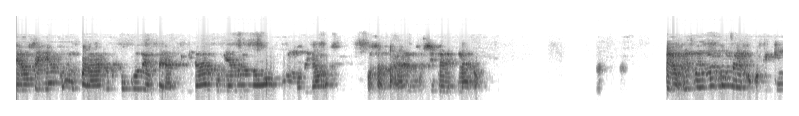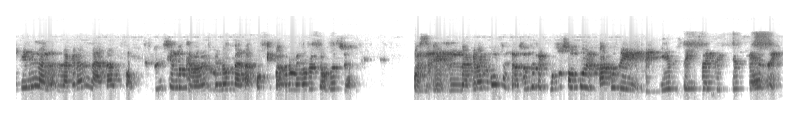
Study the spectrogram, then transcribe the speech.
Pero sería como para darle un poco de operatividad al gobierno, no como digamos, pues pagar el posible de plano. Pero es, muy complejo, porque quien tiene la, la gran lana, no, estoy diciendo que va a haber menos lana, porque va a haber menos recaudación, pues eh, la gran concentración de recursos son por el pago de, de IEPS, de ISA y de ISR.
